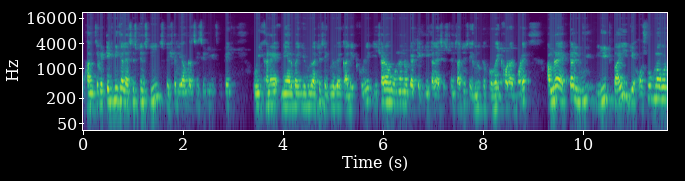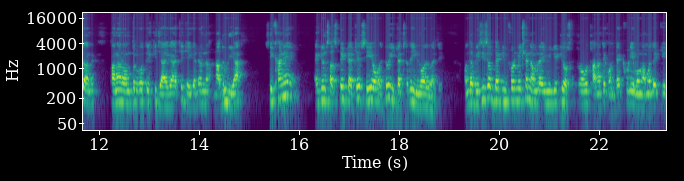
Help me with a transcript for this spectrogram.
ওখান থেকে টেকনিক্যাল অ্যাসিস্ট্যান্স নিই। স্পেশালি আমরা সিসিটিভি ফুটেজ ওইখানে নিয়ার বাই যেগুলো আছে সেগুলোকে কালেক্ট করি, এছাড়াও অন্যান্য যা টেকনিক্যাল অ্যাসিস্ট্যান্স আছে সেগুলোকে প্রোভাইড করার পরে আমরা একটা লিড পাই যে অশোকনগর থানার অন্তর্গত একটি জায়গা আছে জায়গাটা না- নাদুরিয়া। সেখানে একজন সাসপেক্ট আছে, সে হয়তো এটার সাথে ইনভলভ আছে। On the basis of that information আমরা ইমিডিয়েটলি অশোকনগর থানাতে কন্ট্যাক্ট করি এবং আমাদের যে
